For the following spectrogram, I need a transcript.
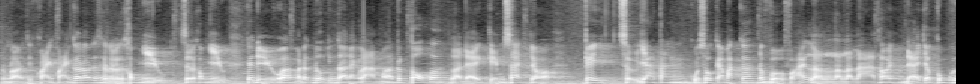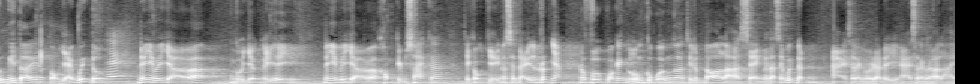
Đúng rồi thì khoảng khoảng có đó sự là không nhiều sự là không nhiều. Cái điều á, mà đất nước chúng ta đang làm á, rất tốt á, là để kiểm soát cho cái sự gia tăng của số ca mắc á, nó vừa phải là là là là thôi để cho cung ứng y tế nó còn giải quyết được Thế. nếu như bây giờ á, người dân ỷ y nếu như bây giờ không kiểm soát á, thì câu chuyện nó sẽ đẩy lên rất nhanh nó vượt qua cái ngưỡng cung ứng á, thì lúc đó là sẽ người ta sẽ quyết định ai sẽ là người ra đi ai sẽ là người ở lại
